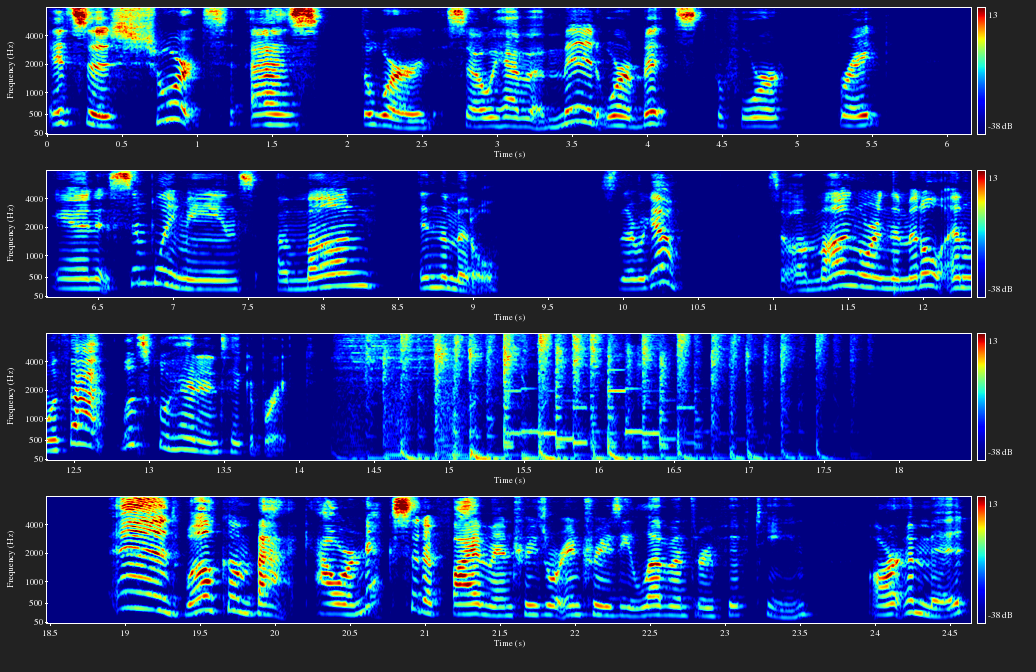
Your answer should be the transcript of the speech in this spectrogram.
it's as short as the word. So we have a mid or a bit before break, and it simply means among, in the middle. So there we go. So among or in the middle. And with that, let's go ahead and take a break. And welcome back. Our next set of five entries, or entries 11 through 15, are amid,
